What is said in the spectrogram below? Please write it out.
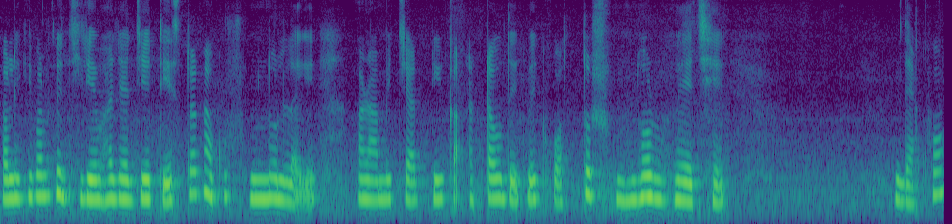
তাহলে কী বলতো, জিরে ভাজার যে টেস্টটা না, খুব সুন্দর লাগে। আর আমের চাটনির কালারটাও দেখবে কত সুন্দর হয়েছে। দেখো,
